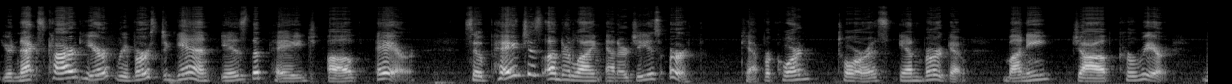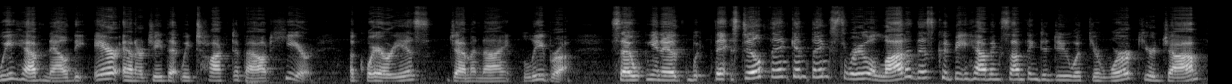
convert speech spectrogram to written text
Your next card here, reversed again, is the Page of Air. So Page's underlying energy is Earth, Capricorn, Taurus, and Virgo. Money, job, career. We have now the air energy that we talked about here, Aquarius, Gemini, Libra. So, you know, th- still thinking things through. A lot of this could be having something to do with your work, your job.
